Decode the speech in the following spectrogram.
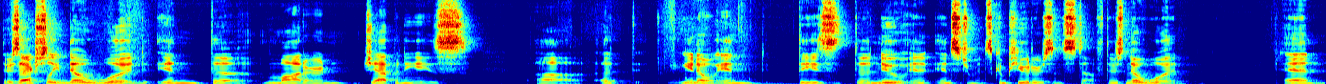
There's actually no wood in the modern Japanese, uh, uh, you know, in these the new in- instruments, computers and stuff. There's no wood, and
